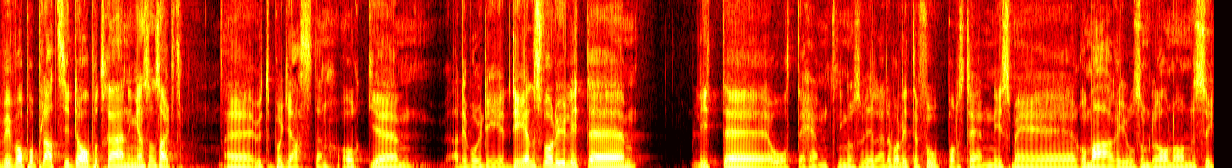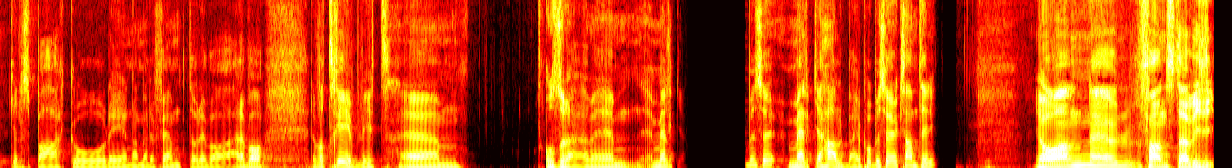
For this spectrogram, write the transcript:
vi var på plats idag på träningen som sagt, ute på gasten. Och det var ju det. Dels var det ju lite lite återhämtning och så vidare. Det var lite fotbollstennis med Romario som drar någon cykelspark och det ena med det femte. Och det, var, det, var, det var trevligt. Um, och sådär. Ehm, Melke, Melke Hallberg på besök samtidigt. Ja, han eh, fanns där vid,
